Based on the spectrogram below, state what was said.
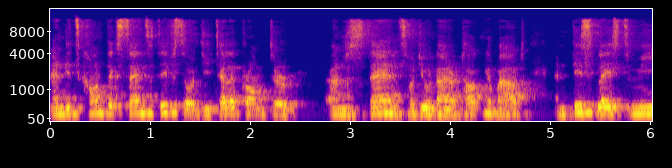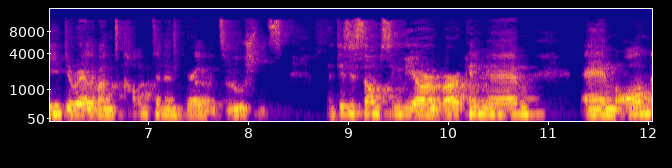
and it's context sensitive. So the teleprompter understands what you and I are talking about and displays to me the relevant content and relevant solutions. And this is something we are working um, um, on,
